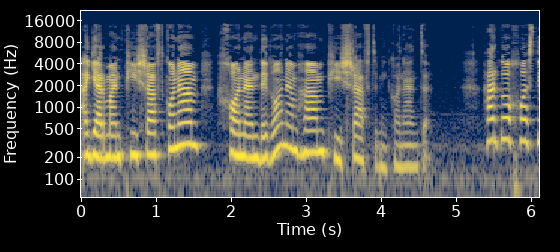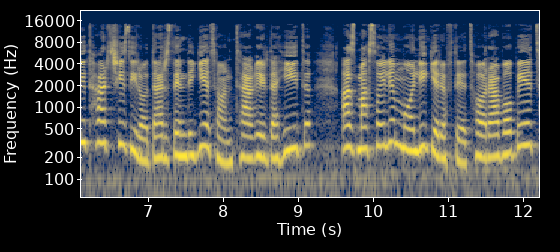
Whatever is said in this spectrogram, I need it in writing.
اگر من پیشرفت کنم خوانندگانم هم پیشرفت می کنند. هرگاه خواستید هر چیزی را در زندگیتان تغییر دهید از مسائل مالی گرفته تا روابط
